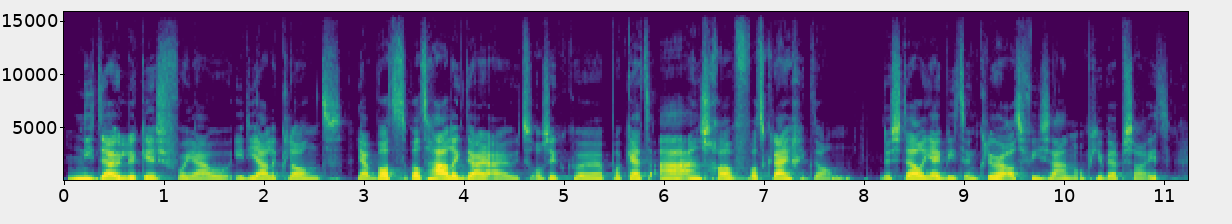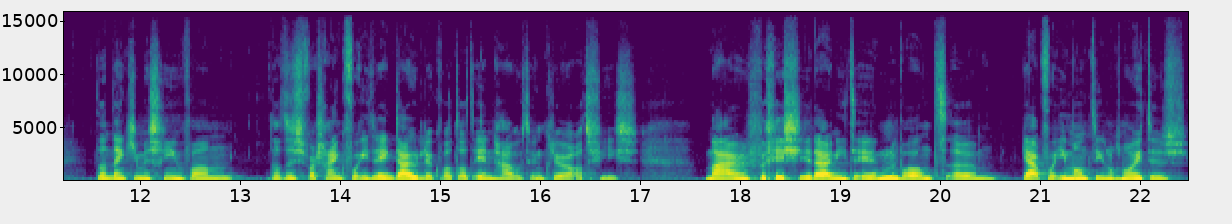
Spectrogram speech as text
niet duidelijk is voor jouw ideale klant. Ja, wat, wat haal ik daaruit? Als ik uh, pakket A aanschaf, wat krijg ik dan? Dus stel jij biedt een kleuradvies aan op je website. Dan denk je misschien van, dat is waarschijnlijk voor iedereen duidelijk wat dat inhoudt, een kleuradvies. Maar vergis je daar niet in, want um, ja, voor iemand die nog nooit dus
